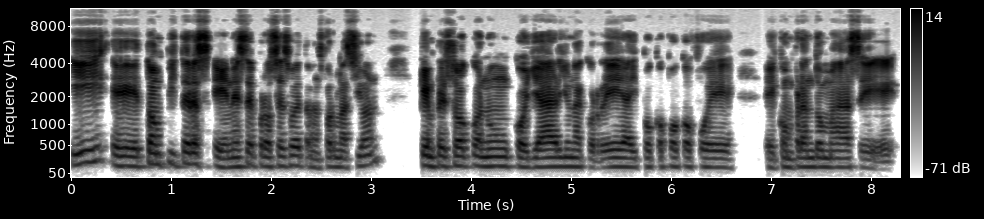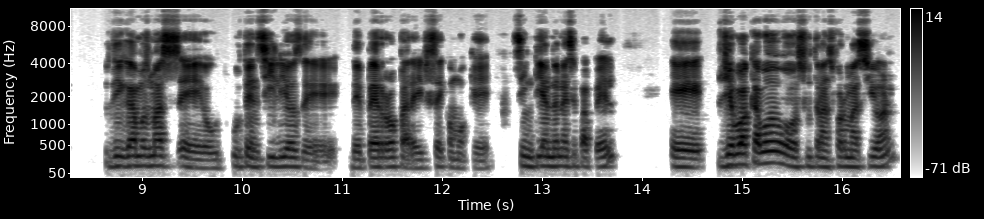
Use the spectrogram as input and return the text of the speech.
y eh, Tom Peters en ese proceso de transformación, que empezó con un collar y una correa y poco a poco fue eh, comprando más, eh, digamos, más utensilios de, de, perro para irse como que sintiendo en ese papel, llevó a cabo su transformación,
